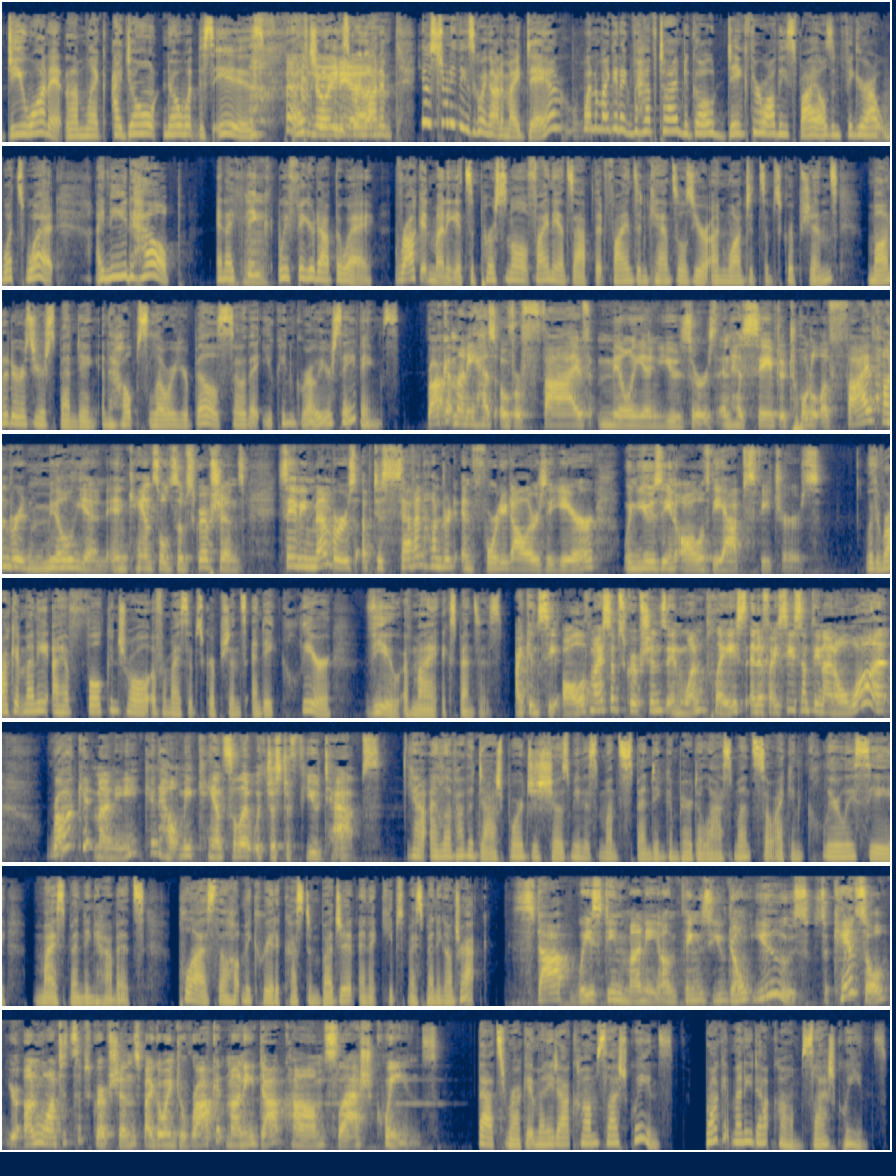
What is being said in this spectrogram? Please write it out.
Do you want it? And I'm like, I don't know what this is. I have, no idea. going on. In, yeah, there's too many things going on in my day. When am I going to have time to go dig through all these files and figure out what's what? I need help. And I mm-hmm. think we figured out the way. Rocket Money, it's a personal finance app that finds and cancels your unwanted subscriptions, monitors your spending, and helps lower your bills so that you can grow your savings. Rocket Money has over 5 million users and has saved a total of 500 million in canceled subscriptions, saving members up to $740 a year when using all of the app's features. With Rocket Money, I have full control over my subscriptions and a clear view of my expenses. I can see all of my subscriptions in one place, and if I see something I don't want, Rocket Money can help me cancel it with just a few taps. Yeah, I love how the dashboard just shows me this month's spending compared to last month so I can clearly see my spending habits. Plus, they'll help me create a custom budget and it keeps my spending on track. Stop wasting money on things you don't use. So cancel your unwanted subscriptions by going to rocketmoney.com slash queens. That's rocketmoney.com slash queens. Rocketmoney.com slash queens.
